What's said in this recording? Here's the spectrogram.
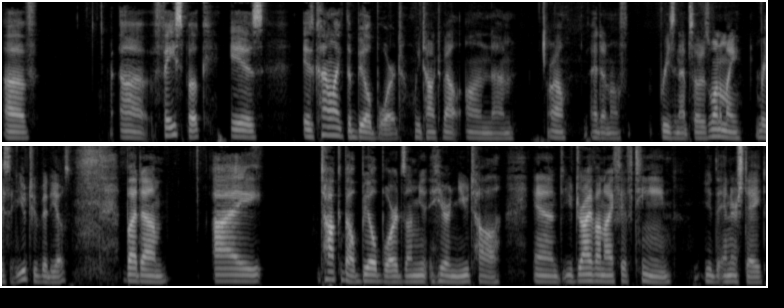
of uh, Facebook is is kind of like the billboard we talked about on, um, well, I don't know if recent episode is one of my recent YouTube videos, but um, I talk about billboards. I'm here in Utah, and you drive on I 15, the interstate,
